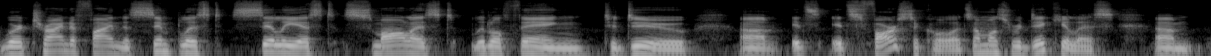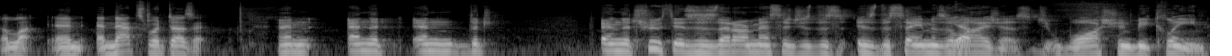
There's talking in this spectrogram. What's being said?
we're trying to find the simplest, silliest, smallest little thing to do. Um, it's it's farcical. It's almost ridiculous. Um, a lot, and and that's what does it. and and the and the and the truth is is that our message is this, is the same as Elijah's: wash and be clean.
